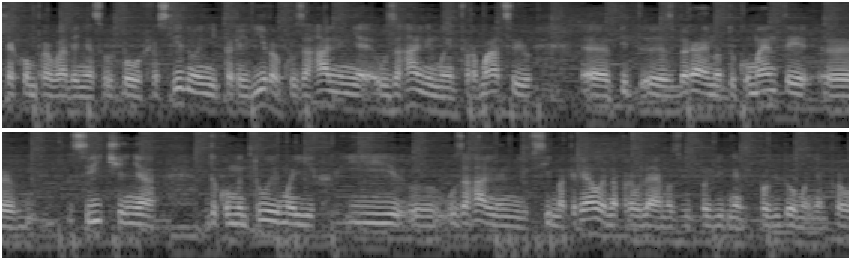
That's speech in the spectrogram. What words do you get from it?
шляхом проведення службових розслідувань, перевірок, узагальнення, узагальнюємо інформацію, е, під, е, збираємо документи, е, свідчення, документуємо їх і е, узагальнені всі матеріали направляємо з відповідним повідомленням про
